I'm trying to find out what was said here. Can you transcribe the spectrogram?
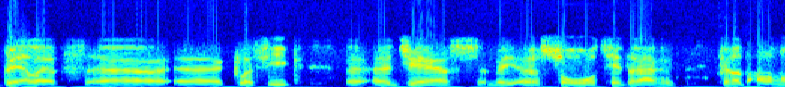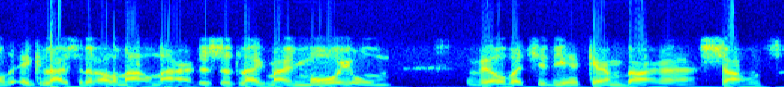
ballad, eh, klassiek, jazz, soul. Eigenlijk. Ik vind dat allemaal. Ik luister er allemaal naar. Dus het lijkt mij mooi om wel dat je die herkenbare sound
